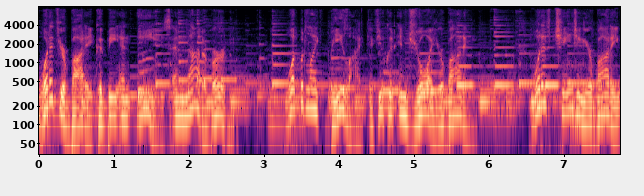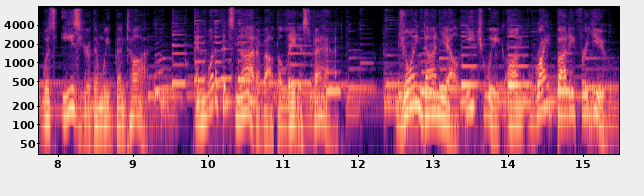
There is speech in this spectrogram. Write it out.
What if your body could be an ease and not a burden? What would life be like if you could enjoy your body? What if changing your body was easier than we've been taught? And what if it's not about the latest fad? Join Donnielle each week on Right Body for You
